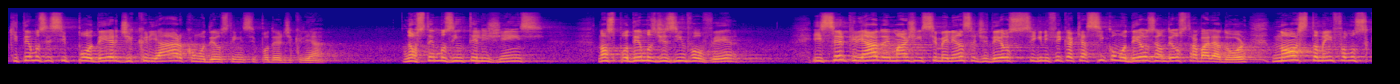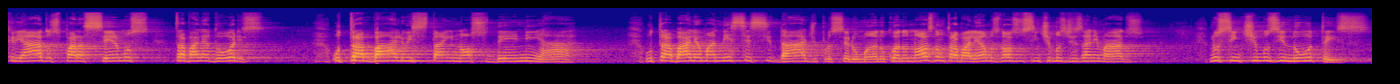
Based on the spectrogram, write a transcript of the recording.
que temos esse poder de criar como Deus tem esse poder de criar. Nós temos inteligência, nós podemos desenvolver. E ser criado à imagem e semelhança de Deus significa que, assim como Deus é um Deus trabalhador, nós também fomos criados para sermos trabalhadores. O trabalho está em nosso DNA. O trabalho é uma necessidade para o ser humano. Quando nós não trabalhamos, nós nos sentimos desanimados nos sentimos inúteis.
